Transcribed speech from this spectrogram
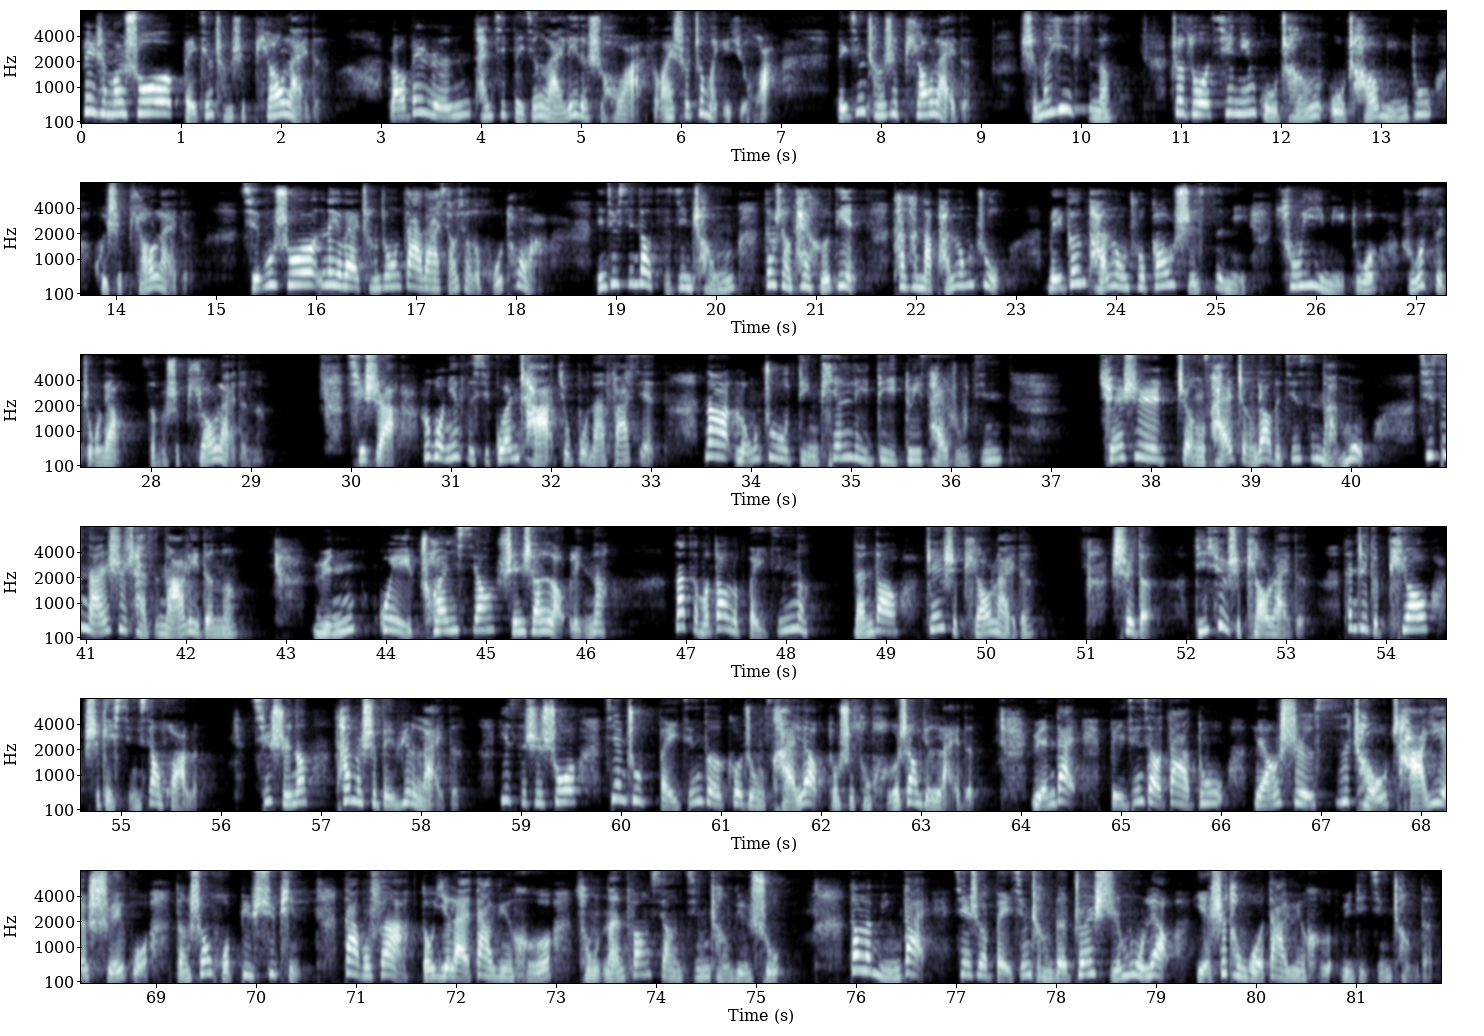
为什么说北京城是飘来的？老辈人谈起北京来历的时候啊，总爱说这么一句话：“北京城是飘来的。”什么意思呢？这座千年古城、五朝名都会是飘来的？且不说内外城中大大小小的胡同啊，您就先到紫禁城，登上太和殿，看看那盘龙柱，每根盘龙柱高十四米，粗一米多，如此重量，怎么是飘来的呢？其实啊，如果您仔细观察，就不难发现，那龙柱顶天立地，堆彩如金，全是整材整料的金丝楠木。金丝楠是产自哪里的呢？云贵川湘深山老林呐。那怎么到了北京呢？难道真是飘来的？是的，的确是飘来的。但这个飘是给形象化了。其实呢，他们是被运来的。意思是说，建筑北京的各种材料都是从河上运来的。元代北京叫大都，粮食、丝绸、茶叶、水果等生活必需品，大部分啊都依赖大运河从南方向京城运输。到了明代，建设北京城的砖石木料也是通过大运河运抵京城的。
